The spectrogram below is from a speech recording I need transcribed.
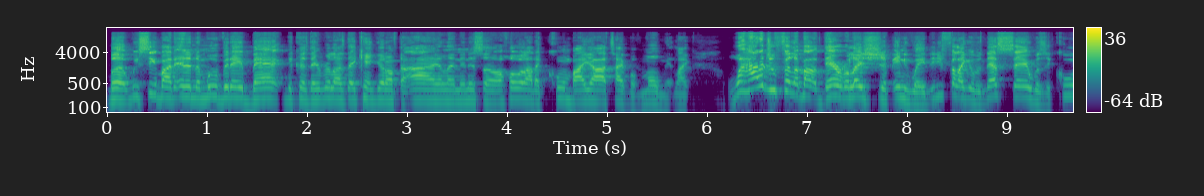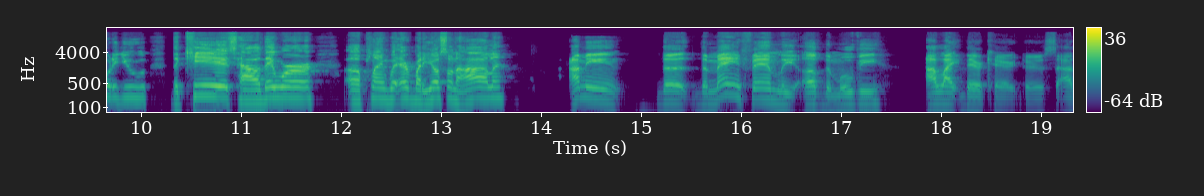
But we see by the end of the movie, they back because they realize they can't get off the island, and it's a whole lot of kumbaya type of moment. Like, what? How did you feel about their relationship anyway? Did you feel like it was necessary? Was it cool to you? The kids, how they were uh, playing with everybody else on the island. I mean, the the main family of the movie I like their characters. I,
